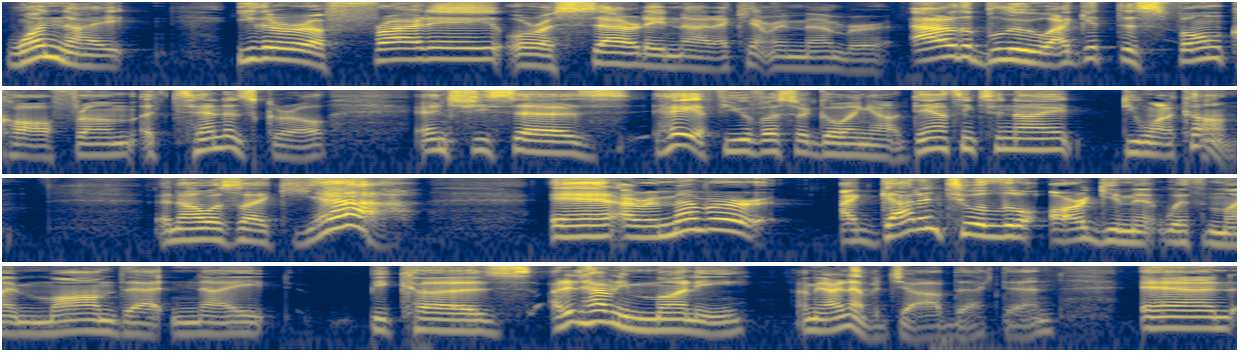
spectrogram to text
One night, either a Friday or a Saturday night, I can't remember. Out of the blue, I get this phone call from attendance girl, and she says, Hey, a few of us are going out dancing tonight. Do you want to come? And I was like, Yeah. And I remember I got into a little argument with my mom that night because I didn't have any money. I mean, I didn't have a job back then. And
